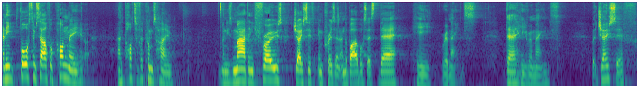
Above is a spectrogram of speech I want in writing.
and he forced himself upon me. And Potiphar comes home and he's mad and he throws Joseph in prison. And the Bible says, There he remains. There he remains. But Joseph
